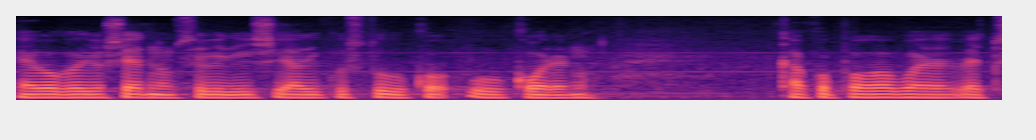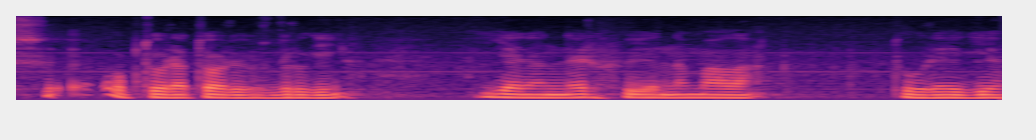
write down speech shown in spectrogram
Evo ga još jednom se vidi išiadikus tu u korenu. Kako po ovo je već obturatorius drugi. Jedan nerv i jedna mala tu regija.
